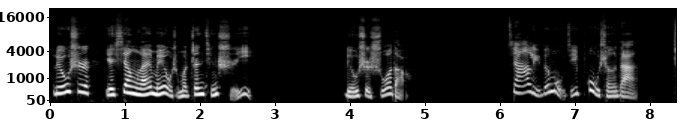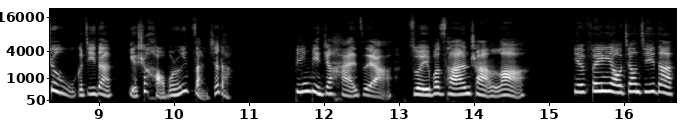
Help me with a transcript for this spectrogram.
刘氏也向来没有什么真情实意。刘氏说道：“家里的母鸡不生蛋，这五个鸡蛋也是好不容易攒下的。彬彬这孩子呀，嘴巴残产了，也非要将鸡蛋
